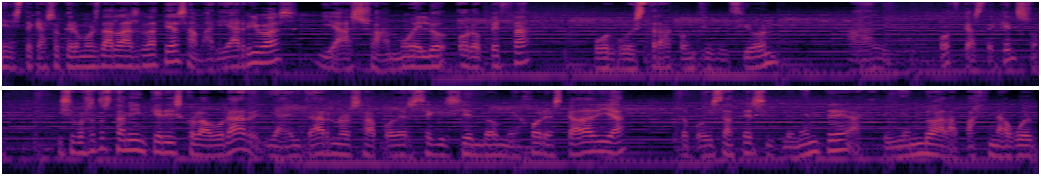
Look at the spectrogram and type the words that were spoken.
Y en este caso queremos dar las gracias a María Rivas y a Samuel Oropeza por vuestra contribución al podcast de Kenso. Y si vosotros también queréis colaborar y ayudarnos a poder seguir siendo mejores cada día, lo podéis hacer simplemente accediendo a la página web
